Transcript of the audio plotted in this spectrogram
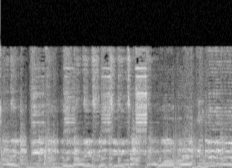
சரக்கி கொய்மென்று ஓடு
